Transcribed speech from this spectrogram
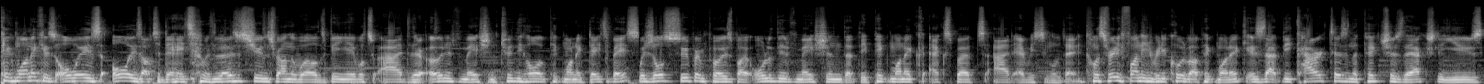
Picmonic is always, always up to date with loads of students around the world being able to add their own information to the whole Picmonic database, which is also superimposed by all of the information that the Picmonic experts add every single day. What's really funny and really cool about Picmonic is that the characters and the pictures they actually use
